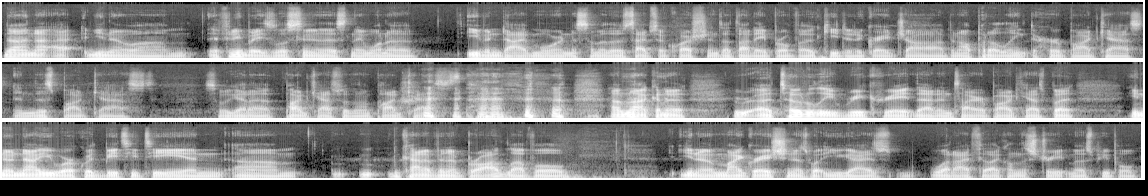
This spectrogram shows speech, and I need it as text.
No, and I, you know, um, if anybody's listening to this and they want to even dive more into some of those types of questions, I thought April Vokey did a great job, and I'll put a link to her podcast in this podcast. So we got a podcast within a podcast. I'm not going to uh, totally recreate that entire podcast, but you know, now you work with BTT and um, kind of in a broad level. You know, migration is what you guys, what I feel like on the street, most people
